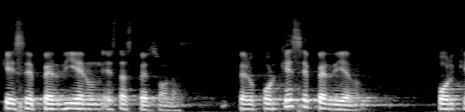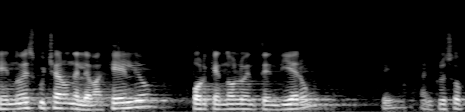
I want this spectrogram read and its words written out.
que se perdieron estas personas. Pero ¿por qué se perdieron? porque no escucharon el Evangelio, porque no lo entendieron. ¿sí? Incluso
